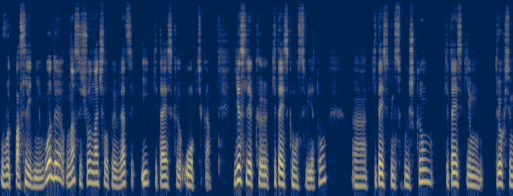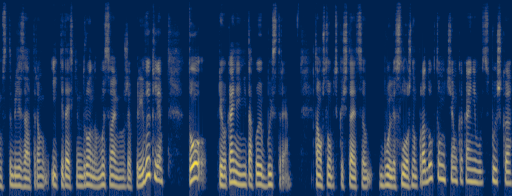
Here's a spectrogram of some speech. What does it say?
вот последние годы у нас еще начала появляться и китайская оптика. Если к китайскому свету, э, китайским вспышкам, китайским трехосевым стабилизаторам и китайским дронам мы с вами уже привыкли, то привыкание не такое быстрое, потому что оптика считается более сложным продуктом, чем какая-нибудь вспышка,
